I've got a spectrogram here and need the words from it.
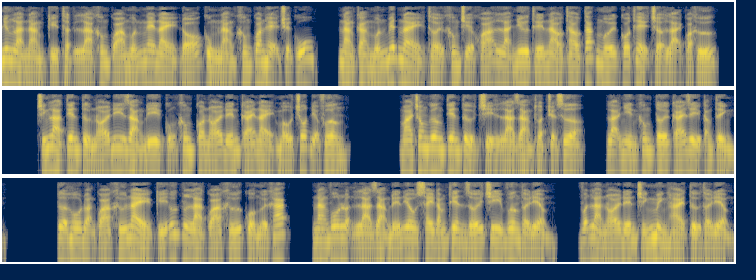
nhưng là nàng kỳ thật là không quá muốn nghe này đó cùng nàng không quan hệ chuyện cũ, nàng càng muốn biết này thời không chìa khóa là như thế nào thao tác mới có thể trở lại quá khứ. Chính là tiên tử nói đi giảng đi cũng không có nói đến cái này mấu chốt địa phương. Mà trong gương tiên tử chỉ là giảng thuật chuyện xưa, lại nhìn không tới cái gì cảm tình. Tựa hồ đoạn quá khứ này ký ức là quá khứ của người khác, nàng vô luận là giảng đến yêu say đắm thiên giới chi vương thời điểm, vẫn là nói đến chính mình hài tử thời điểm,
